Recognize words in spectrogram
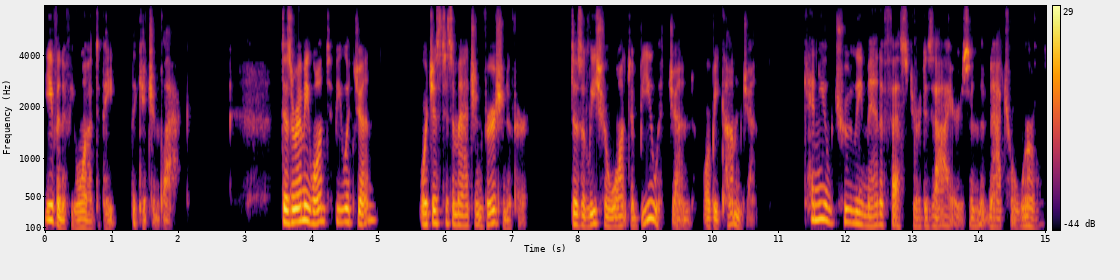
even if he wanted to paint the kitchen black. Does Remy want to be with Jen? Or just his imagined version of her? Does Alicia want to be with Jen or become Jen? Can you truly manifest your desires in the natural world?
